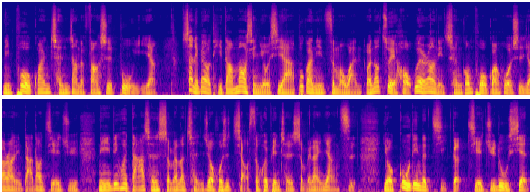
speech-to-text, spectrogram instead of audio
你破关成长的方式不一样。上礼拜有提到冒险游戏啊，不管你怎么玩，玩到最后，为了让你成功破关，或者是要让你达到结局，你一定会达成什么样的成就，或是角色会变成什么样的样子，有固定的几个结局路线。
